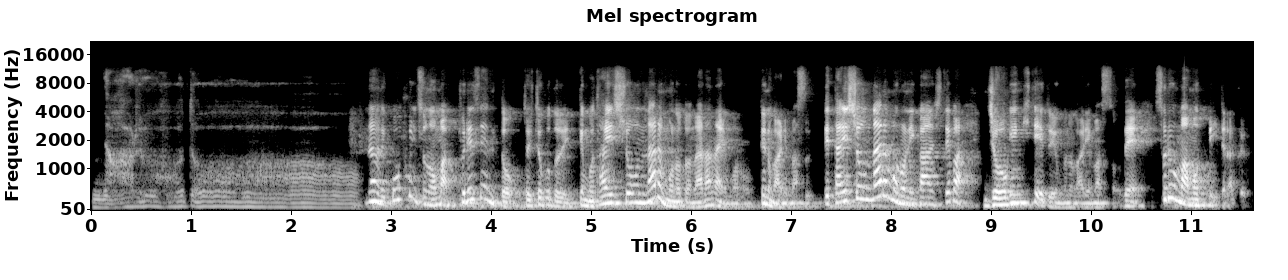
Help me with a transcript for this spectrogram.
なるほど。なので、こういうふうにその、まあ、プレゼントと一言で言っても対象になるものとならないものっていうのがあります。で、対象になるものに関しては上限規定というものがありますので、それを守っていただく。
